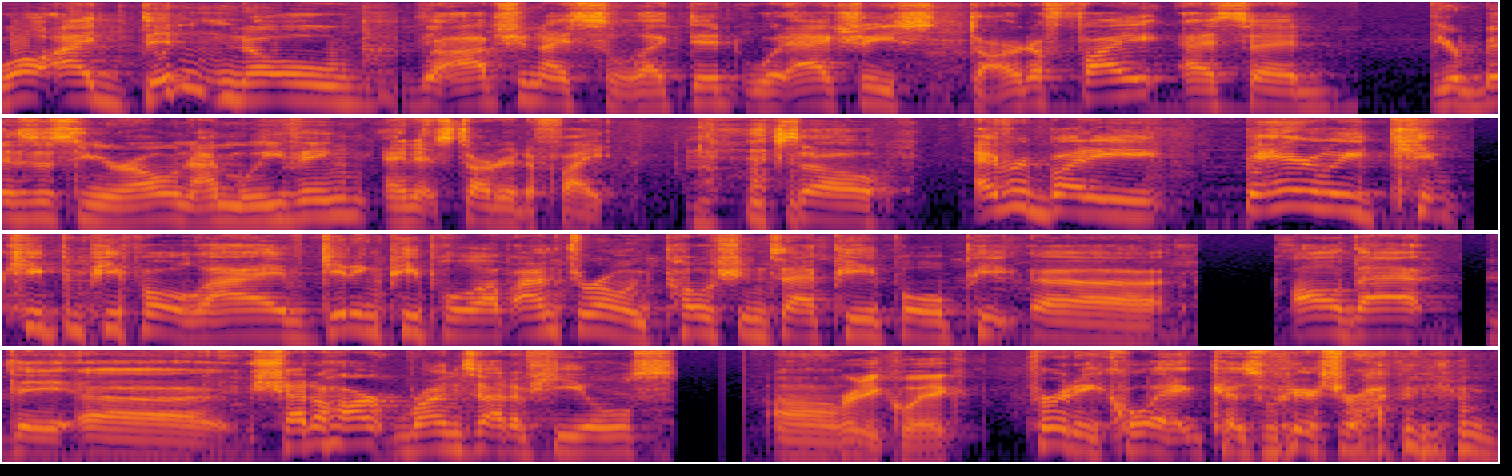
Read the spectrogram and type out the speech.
well, I didn't know the option I selected would actually start a fight. I said, "Your business and your own." I'm leaving, and it started a fight. so everybody barely keep, keeping people alive, getting people up. I'm throwing potions at people, pe- uh, all that. The uh, Shadowheart runs out of heals Pretty quick. pretty quick because we were dropping him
